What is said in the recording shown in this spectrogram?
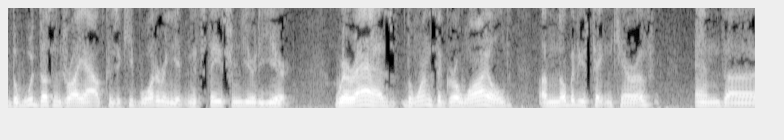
the wood doesn't dry out because you keep watering it and it stays from year to year. Whereas the ones that grow wild, um, nobody is taken care of, and uh,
